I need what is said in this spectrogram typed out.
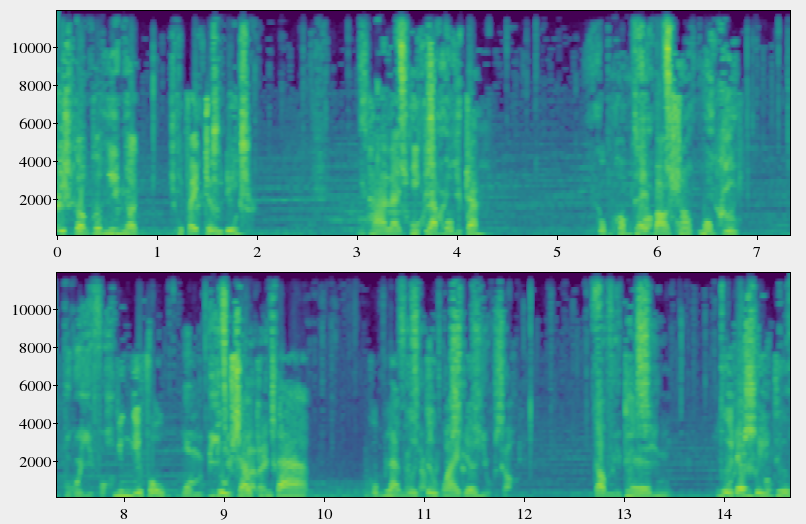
Chỉ cần có nghi ngờ Thì phải trừ đi. Thà là giết làm một trăm, Cũng không thể bỏ sót một người. Nhưng nghĩa phụ, Dù sao chúng ta Cũng là người từ ngoài đến. Cộng thêm Người đang bị thương,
